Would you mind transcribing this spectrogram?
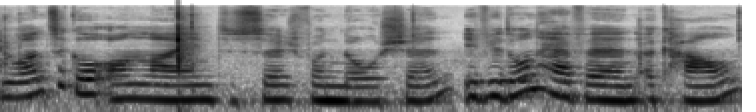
You want to go online to search for Notion. If you don't have an account,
